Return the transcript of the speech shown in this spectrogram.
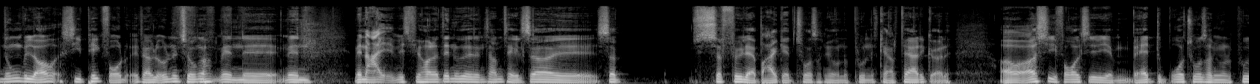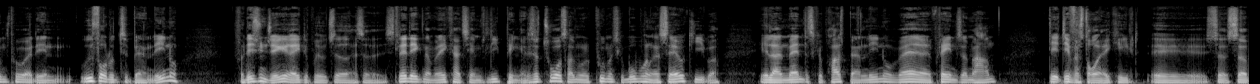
nogen vil også sige Pickford, i hvert fald onde tunger, men, øh, men, men nej, hvis vi holder den ud af den samtale, så, øh, så, så føler jeg bare ikke, at 32 millioner pund kan færdiggøre det. Og også i forhold til, jamen, hvad du bruger 32 millioner pund på? Er det en udfordring til Leno? For det synes jeg ikke er rigtig prioriteret. Altså, slet ikke, når man ikke har Champions League-penge. Er det så 32 millioner pund, man skal bruge på en reservekeeper? Eller en mand, der skal presse Leno? Hvad er planen så med ham? Det, det forstår jeg ikke helt. Øh, så, så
